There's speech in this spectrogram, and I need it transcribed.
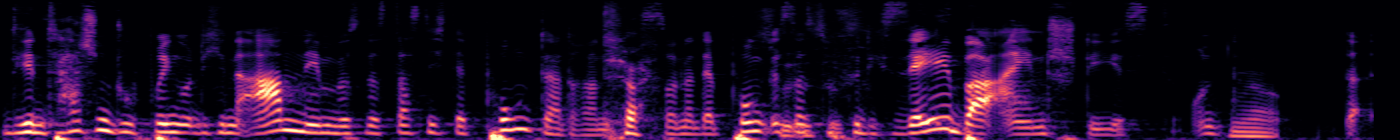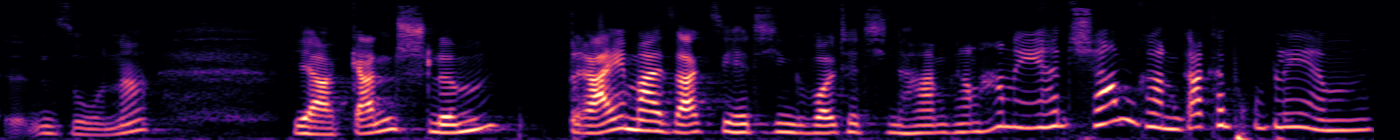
dir ein Taschentuch bringen und dich in den Arm nehmen müssen, dass das nicht der Punkt da dran Tja, ist, sondern der Punkt so ist, dass du für dich selber einstehst und Ja. da, so, ne? Ja, ganz schlimm. Dreimal sagt sie, hätte ich ihn gewollt, hätte ich ihn haben können. Honey, hätte ich haben können, gar kein Problem.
